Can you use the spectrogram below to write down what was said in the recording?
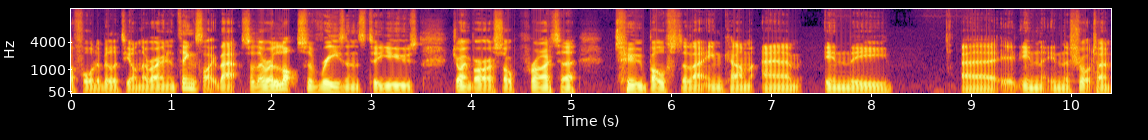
affordability on their own and things like that. So there are lots of reasons to use joint borrower sole proprietor to bolster that income um, in the uh, in in the short term,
